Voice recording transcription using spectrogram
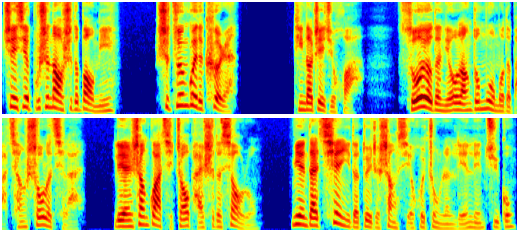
这些不是闹事的暴民，是尊贵的客人。’听到这句话，所有的牛郎都默默的把枪收了起来，脸上挂起招牌式的笑容，面带歉意的对着上协会众人连连鞠躬。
